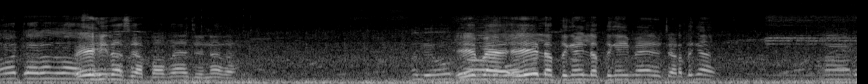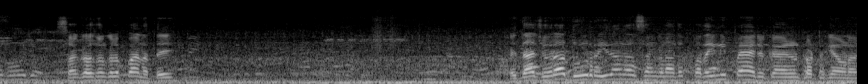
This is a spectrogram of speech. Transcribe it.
ਆਹ ਟਾਇਰਾਂ ਦਾ ਇਹੀ ਦਾ ਸਿਆਪਾ ਭੈਣ ਚ ਇਹਨਾਂ ਦਾ। ਲਿਓ ਇਹ ਭੈ ਇਹ ਲੱਦੀਆਂ ਹੀ ਲੱਦੀਆਂ ਹੀ ਭੈਣ ਚੜਦੀਆਂ ਹਾਂ ਤਾਂ ਬਹੁਤ ਜ਼ਿਆਦਾ। ਸੰਗਲ ਸੰਗਲ ਭੰਨ ਤੇ। ਇਦਾਂ ਛੋਰਾ ਦੂਰ ਰਹੀਦਾ ਹੁੰਦਾ ਸੰਗਲਾਂ ਤੋਂ, ਪਤਾ ਹੀ ਨਹੀਂ ਭੈਣ ਚੋ ਕਿਵੇਂ ਨੂੰ ਟੁੱਟ ਕੇ ਆਉਣਾ।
